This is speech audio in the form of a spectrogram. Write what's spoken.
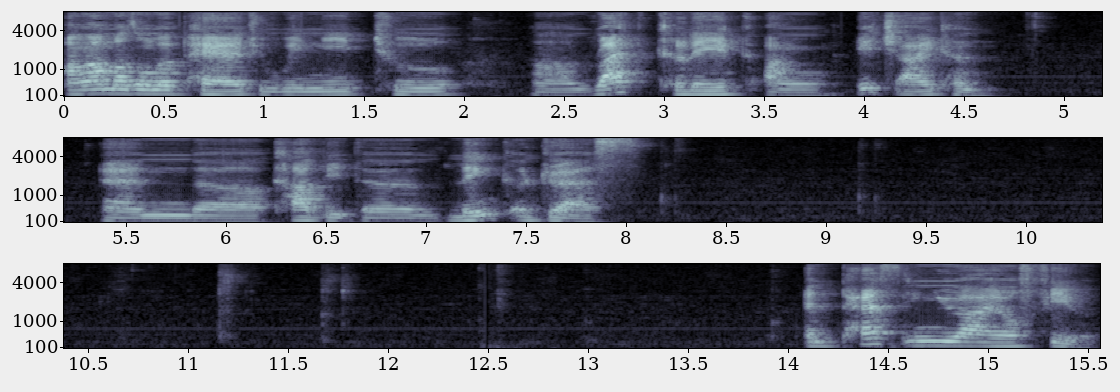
on Amazon web page, we need to uh, right-click on each item and uh, copy the link address. And pass in URL field.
